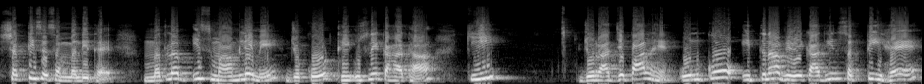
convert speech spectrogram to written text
शक्ति से संबंधित है। मतलब इस मामले में जो कोर्ट थी, उसने कहा था कि जो राज्यपाल हैं, उनको इतना विवेकाधीन शक्ति है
